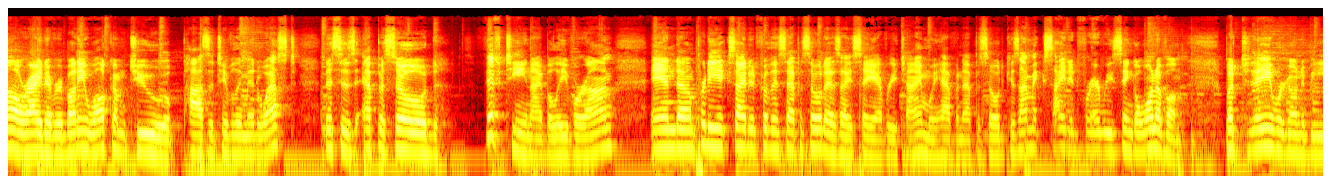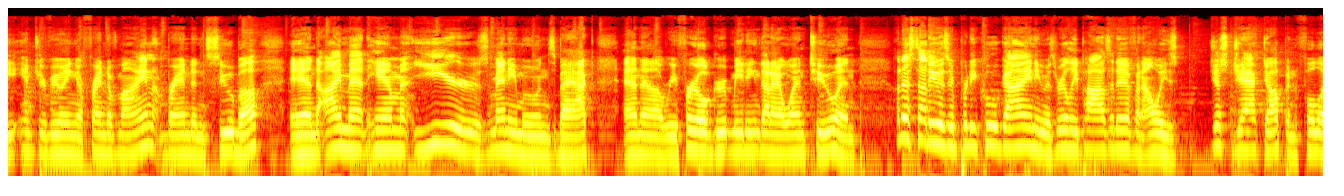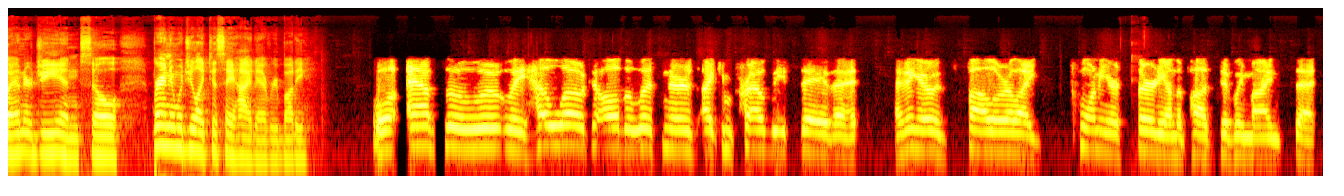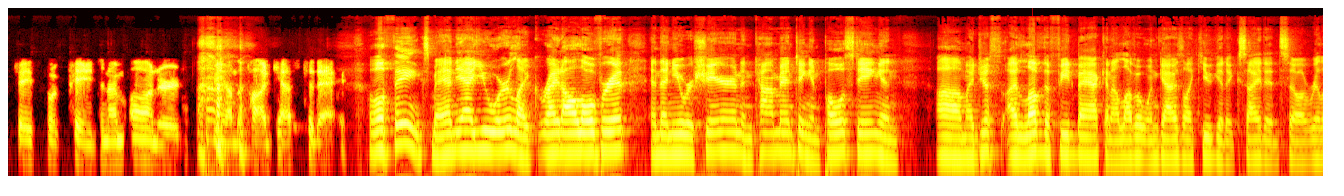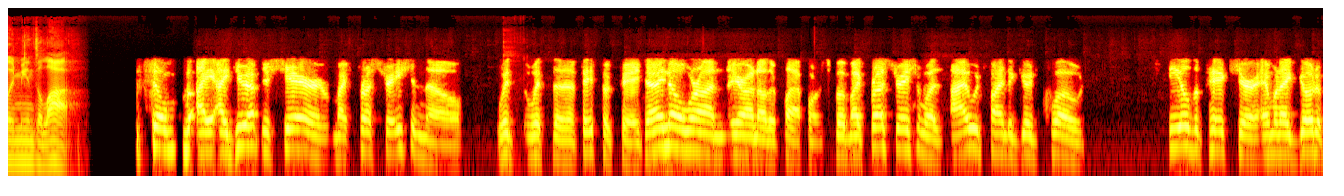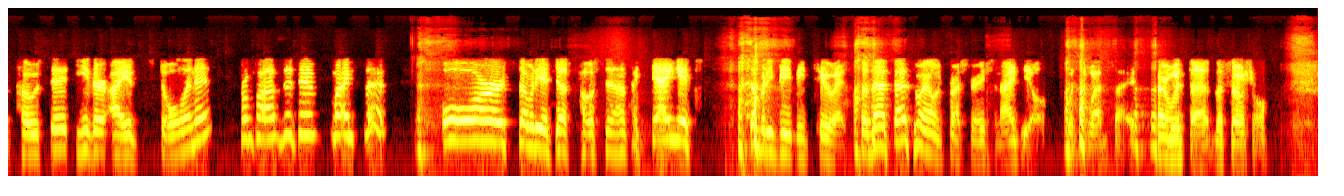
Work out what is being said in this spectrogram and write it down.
All right, everybody, welcome to Positively Midwest. This is episode 15, I believe we're on, and I'm pretty excited for this episode, as I say every time we have an episode, because I'm excited for every single one of them. But today we're going to be interviewing a friend of mine, Brandon Suba, and I met him years, many moons back, in a referral group meeting that I went to, and I just thought he was a pretty cool guy, and he was really positive, and always just jacked up and full of energy. And so, Brandon, would you like to say hi to everybody? Well, absolutely. Hello to all the listeners. I can proudly say that I think I was follower like 20 or 30 on the Positively Midwest Facebook page, and I'm honored to be on the podcast today. Well, thanks, man. Yeah, you were like right all over it, and then you were sharing and commenting and posting, and um, I just I love the feedback, and I love it when guys like you get excited. So it really means a lot. So I, I do have to share my frustration though with with the Facebook page. And I know we're on you're on other platforms, but my frustration was I would find a good quote, steal the picture, and when I go to post it, either I had stolen it from Positive Mindset, or somebody had just posted. it. I was like, dang it. Somebody beat me to it, so that that's my only frustration. I deal with the website or with the the social.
